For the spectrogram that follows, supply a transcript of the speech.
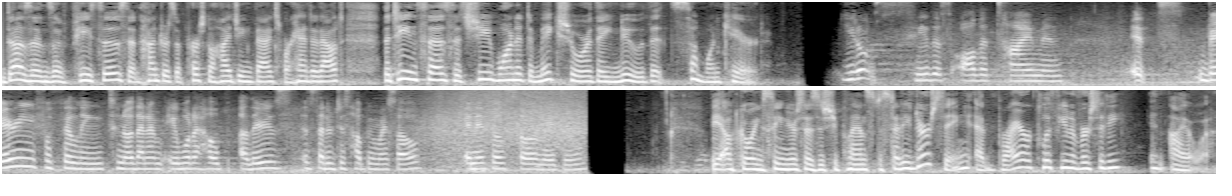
Dozens of pizzas and hundreds of personal hygiene bags were handed out. The teen says that she wanted to make sure they knew that someone cared. You don't see this all the time and it's very fulfilling to know that I'm able to help others instead of just helping myself, and it feels so amazing. The outgoing senior says that she plans to study nursing at Briar Cliff University in Iowa.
